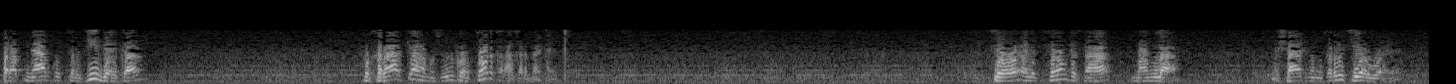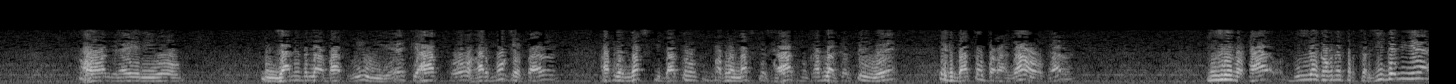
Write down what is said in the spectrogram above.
پر اپنے آپ کو ترجیح دے کر تو قرار کیا مسول کو توڑ کرا کر بیٹھے جو الیکشنوں کے ساتھ معاملہ مشاہد میں مقرر کیا ہوا ہے۔ اور جو ہے یعنی وہ جانب اللہ بات ہوئی ہوئی ہے کہ آپ کو ہر موقع پر اپنے نفس کی باتوں، اپنے نفس کے ساتھ مقابلہ کرتے ہوئے ایک باتوں پر آگاہ ہو کر دوسرے وفار دوسرے کو اپنے پر ترجیح دینی ہے،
